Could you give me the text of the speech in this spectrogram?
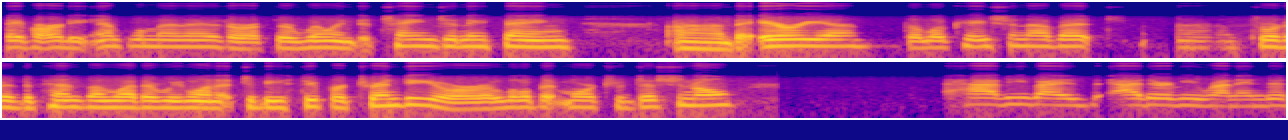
they've already implemented, or if they're willing to change anything, uh, the area, the location of it. Uh, sort of depends on whether we want it to be super trendy or a little bit more traditional have you guys either of you run into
